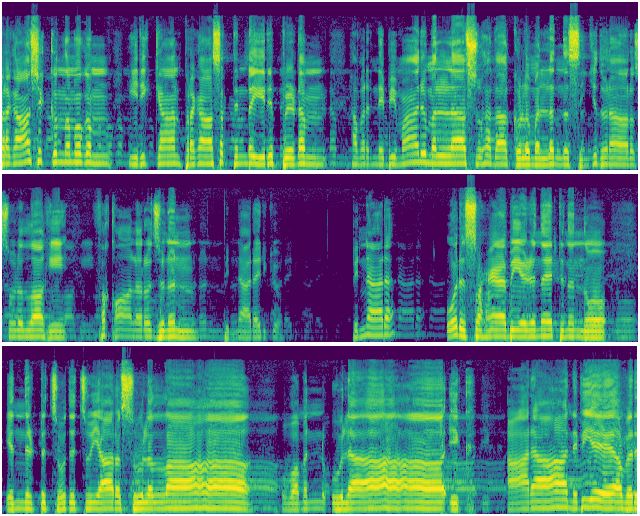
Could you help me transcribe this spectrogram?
പ്രകാശിക്കുന്ന മുഖം ഇരിക്കാൻ പ്രകാശത്തിന്റെ ഇരിപ്പിടം. അവർ നബിമാരുമല്ല സുഹതാക്കളുമല്ലെന്ന് സയ്യിദുനാ റസൂലുള്ളാഹി. ഫഖാല പിന്നെ ആരായിരിക്കും? പിന്നെ ആരാ? ഒരു സ്വഹാബി എഴുന്നേറ്റ് നിന്നു. എന്നിട്ട് ചോദിച്ചു യാ റസൂലല്ലാ വമൻ ആരാ നബിയെ അവർ?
